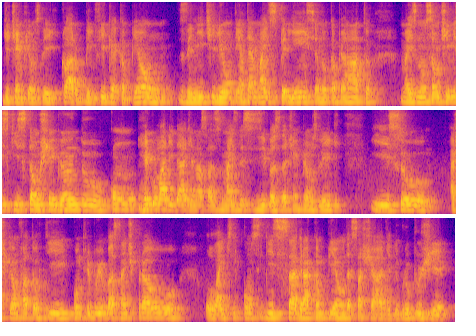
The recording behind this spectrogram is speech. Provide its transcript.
de Champions League. Claro, Benfica é campeão, Zenit e Lyon têm até mais experiência no campeonato, mas não são times que estão chegando com regularidade nas fases mais decisivas da Champions League. E isso acho que é um fator que contribuiu bastante para o, o Leipzig conseguir se sagrar campeão dessa chave do grupo G.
